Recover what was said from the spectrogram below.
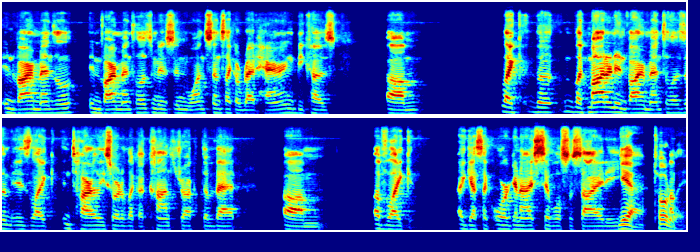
environmental environmentalism is in one sense like a red herring because um like the like modern environmentalism is like entirely sort of like a construct of that um of like i guess like organized civil society. Yeah totally.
